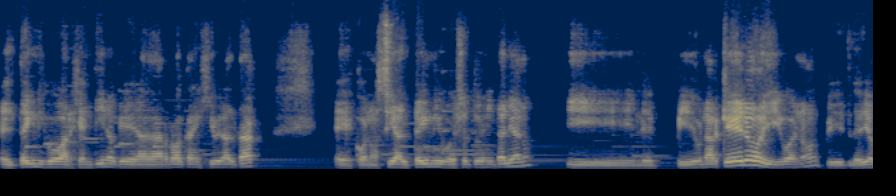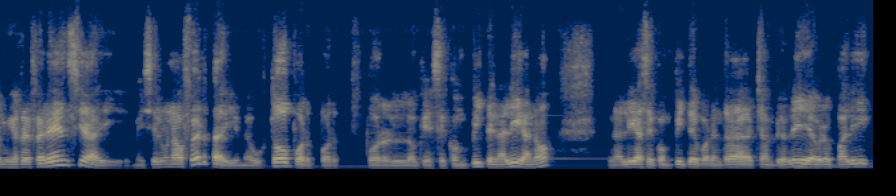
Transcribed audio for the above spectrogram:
el técnico argentino que agarró acá en Gibraltar eh, conocí al técnico que yo tuve en italiano y le pide un arquero y bueno, le dio mi referencia y me hicieron una oferta y me gustó por, por, por, lo que se compite en la liga, ¿no? En la liga se compite por entrar a la Champions League, Europa League,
